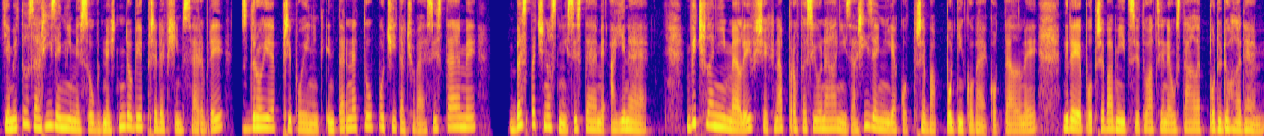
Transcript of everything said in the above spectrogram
Těmito zařízeními jsou v dnešní době především servery, zdroje připojení k internetu, počítačové systémy, bezpečnostní systémy a jiné. Vyčleníme-li všechna profesionální zařízení, jako třeba podnikové kotelny, kde je potřeba mít situaci neustále pod dohledem.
